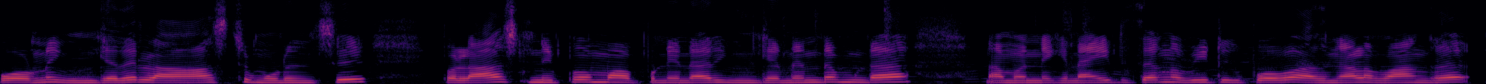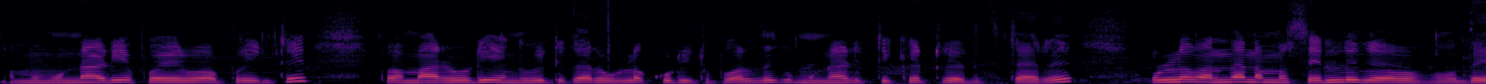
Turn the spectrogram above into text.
போகணும். இங்கே தான் லாஸ்ட்டு முடிஞ்சுச்சு. இப்போ லாஸ்ட் நிற்போமா அப்படின்னாரு. இங்கே நின்றோம்டா. நம்ம இன்றைக்கி நைட்டு தாங்க வீட்டுக்கு போவோம். அதனால வாங்க. நம்ம முன்னாடியே போயிடுவோம் அப்படின்ட்டு இப்போ மறுபடியும் எங்கள் வீட்டுக்காரர் உள்ளே கூட்டிகிட்டு போகிறதுக்கு முன்னாடி டிக்கெட் எடுத்துட்டாரு. உள்ளே வந்தால் நம்ம செல்லு இது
